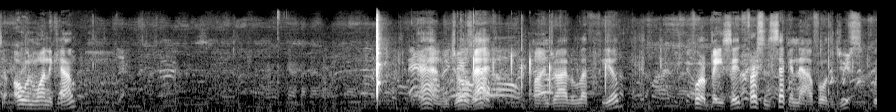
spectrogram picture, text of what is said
so 0 and 1 to count. And he drills that. Fine drive to left field for a base hit. First and second now for the Juice with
